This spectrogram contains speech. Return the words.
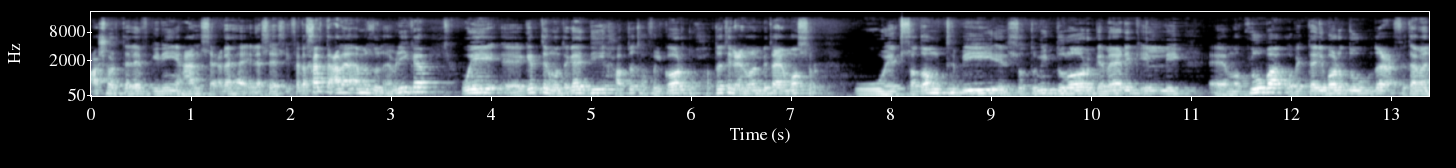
10000 جنيه عن سعرها الأساسي. فدخلت على امازون أمريكا وجبت المنتجات دي حطيتها في ال cart وحطيت العنوان بتاعي مصر واتصدمت بال 600 دولار جمارك اللي مطلوبة وبالتالي برضو ضعف ثمن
